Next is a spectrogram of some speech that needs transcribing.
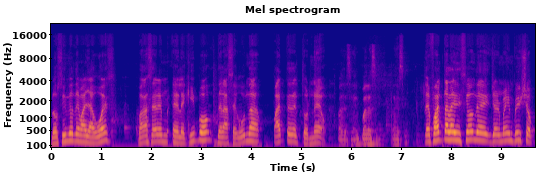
Los indios de Mayagüez van a ser el, equipo de la segunda parte del torneo. Puede ser, puede ser, puede ser. Le falta la edición de Jermaine Bishop,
